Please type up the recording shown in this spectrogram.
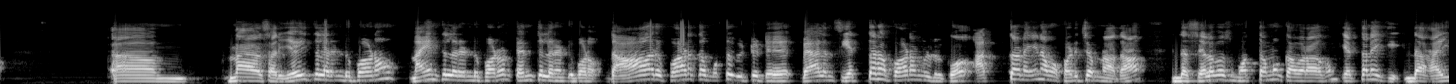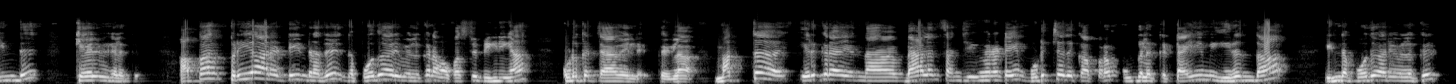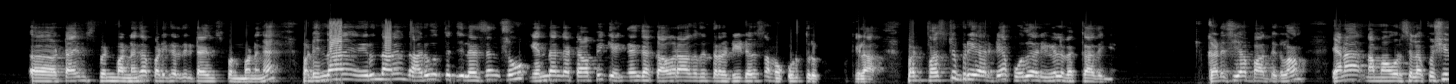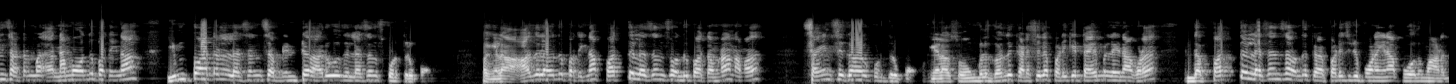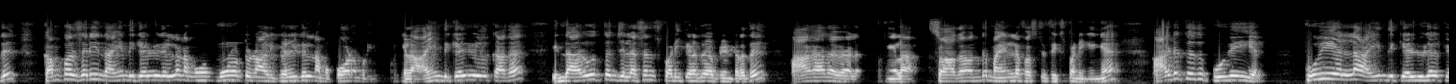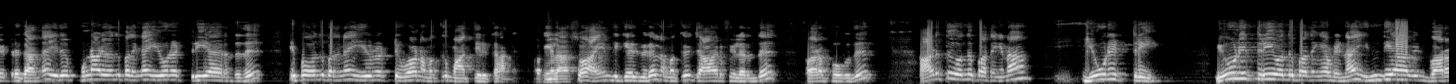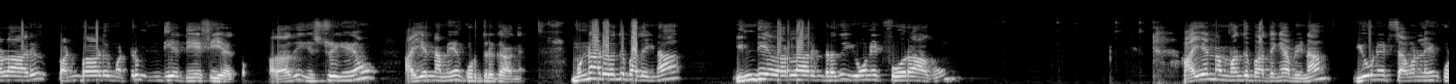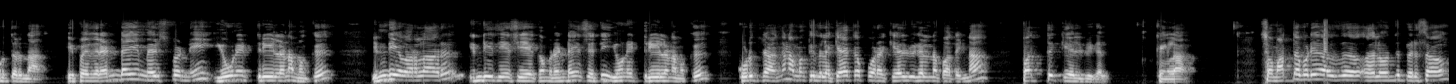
சாரி எயித்துல ரெண்டு பாடம் நைன்த்துல ரெண்டு பாடம் டென்த்துல ரெண்டு பாடம். இந்த ஆறு பாடத்தை மட்டும் விட்டுட்டு பேலன்ஸ் எத்தனை பாடங்கள் இருக்கோ அத்தனையும் நம்ம படிச்சோம்னா தான் இந்த சிலபஸ் மொத்தமும் கவர் ஆகும். எத்தனைக்கு? இந்த ஐந்து கேள்விகளுக்கு. அப்ப ப்ரியாரிட்டின்றது இந்த பொது அறிவியலுக்கு நம்ம ஃபர்ஸ்ட் பிகினிங்கா கொடுக்க தேவையில்லை சரிங்களா? மற்ற இருக்கிற இந்த பேலன்ஸ் அஞ்சு யூனிட்டையும் முடிச்சதுக்கு அப்புறம் உங்களுக்கு டைம் இருந்தா இந்த பொது அறிவுகளுக்கு டைம் ஸ்பெண்ட் பண்ணுங்க படிக்கிறதுக்கு டைம் ஸ்பெண்ட் பண்ணுங்க. பட் இந்த இருந்தாலும் இந்த அறுபத்தஞ்சு லெசன்ஸும் எந்தெந்த டாபிக் எங்கெங்க கவர் ஆகுதுன்ற டீடைல்ஸ் நம்ம கொடுத்துருக்கோம் ஓகேங்களா பட் ஃபர்ஸ்ட் ப்ரியாரிட்டியா பொது அறிவியல் வைக்காதீங்க. கடைசியா பார்த்துக்கலாம். ஏன்னா நம்ம ஒரு சில கொஷின்ஸ் அட்டன் நம்ம வந்து பாத்தீங்கன்னா இம்பார்ட்டன்ட் லெசன்ஸ் அப்படின்ட்டு அறுபது லெசன்ஸ் கொடுத்துருப்போம். ஓகேங்களா அதுல வந்து பாத்தீங்கன்னா பத்து லெசன்ஸ் வந்து பார்த்தோம்னா நம்ம சயின்ஸுக்காக கொடுத்துருப்போம். ஓகேங்களா? ஸோ உங்களுக்கு வந்து கடைசியில் படிக்க டைம் இல்லைன்னா கூட இந்த பத்து லெசன்ஸை வந்து க- படிச்சுட்டு போனீங்கன்னா போதுமானது. கம்பல்சரி இந்த ஐந்து கேள்விகளில் நம்ம மூணு டு நாலு கேள்விகள் நம்ம போட முடியும். ஓகேங்களா? ஐந்து கேள்விகளுக்காக இந்த அறுபத்தஞ்சு லெசன்ஸ் படிக்கிறது அப்படின்றது ஆகாத வேலை. ஓகேங்களா? ஸோ அதை வந்து மைண்டில் ஃபஸ்ட்டு ஃபிக்ஸ் பண்ணிக்கோங்க. அடுத்தது புவியியல். புவியியல்ல ஐந்து கேள்விகள் கேட்டிருக்காங்க. இது முன்னாடி வந்து பாத்தீங்கன்னா யூனிட் த்ரீயா இருந்தது. இப்போ வந்து பாத்தீங்கன்னா யூனிட் டூவா நமக்கு மாத்திருக்காங்க. ஓகேங்களா ஸோ ஐந்து கேள்விகள் நமக்கு ஜாகிரபில இருந்து வரப்போகுது. அடுத்து வந்து பாத்தீங்கன்னா யூனிட் த்ரீ யூனிட் த்ரீ வந்து பாத்தீங்க அப்படின்னா இந்தியாவின் வரலாறு பண்பாடு மற்றும் இந்திய தேசிய இயக்கம். அதாவது ஹிஸ்டரியையும் ஐஎன்எம்மையும் கொடுத்துருக்காங்க. முன்னாடி வந்து பாத்தீங்கன்னா இந்திய வரலாறுன்றது யூனிட் ஃபோர் ஆகும். ஐஎன்எம் வந்து பாத்தீங்க அப்படின்னா யூனிட் செவன்லையும் கொடுத்துருந்தாங்க. இப்போ இது ரெண்டையும் மெர்ஜ் பண்ணி யூனிட் த்ரீல நமக்கு இந்திய வரலாறு இந்திய தேசிய இயக்கம் ரெண்டையும் சேர்த்து யூனிட் த்ரீல நமக்கு கொடுத்துட்டாங்க. நமக்கு இதில் கேட்க போகிற கேள்விகள்னு பார்த்தீங்கன்னா பத்து கேள்விகள். ஓகேங்களா? ஸோ மற்றபடி அது அதில் வந்து பெருசாக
